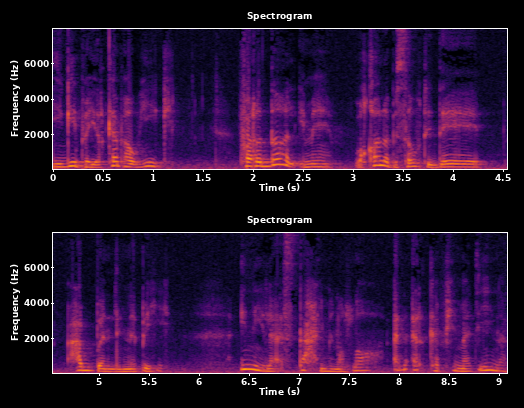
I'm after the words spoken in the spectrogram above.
يجيبها يركبها ويجي. فردها الإمام وقال بصوت داب حبا للنبي إني لا أستحي من الله أن أركب في مدينة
